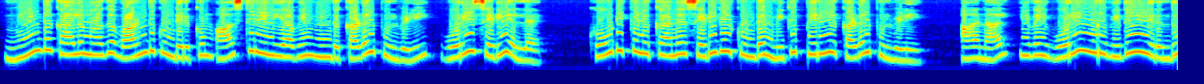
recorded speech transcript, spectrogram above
நீண்ட காலமாக வாழ்ந்து கொண்டிருக்கும் ஆஸ்திரேலியாவின் இந்த கடல் புல்வெளி ஒரே செடி அல்ல. கோடிக்கணக்கான செடிகள் கொண்ட மிகப்பெரிய கடல் புல்வெளி. ஆனால் இவை ஒரே ஒரு விதையிலிருந்து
